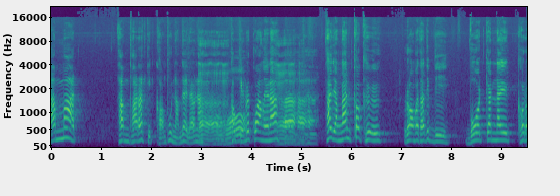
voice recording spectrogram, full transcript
ามารถ ทำภารกิจของผู้นำได้แล้วนะเออเออเออเขาเขียนไว้กว้างเลยนะเอออ่าฮะฮะถ้าอย่างนั้นก็คือรองประธานาธิบดีโหวตกันในคร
